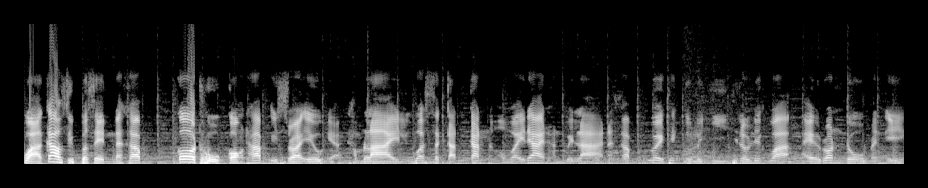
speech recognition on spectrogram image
กว่า 90%นะครับก็ถูกกองทัพอิสราเอลเนี่ยทำลายหรือว่าสกัดกั้นเอาไว้ได้ทันเวลานะครับ ด้วยเทคโนโลยีที่เราเรียกว่าไอรอนโดมนั่นเอง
